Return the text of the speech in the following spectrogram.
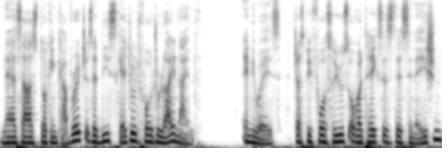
NASA's docking coverage is at least scheduled for July 9th. Anyways, just before Soyuz overtakes its destination,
